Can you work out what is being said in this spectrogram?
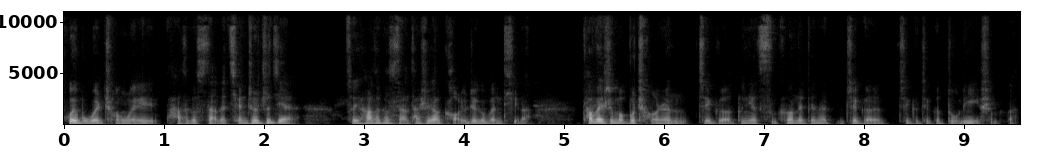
会不会成为哈萨克斯坦的前车之鉴？所以哈萨克斯坦他是要考虑这个问题的。他为什么不承认这个顿涅茨克那边的这个这个这个独立什么的？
